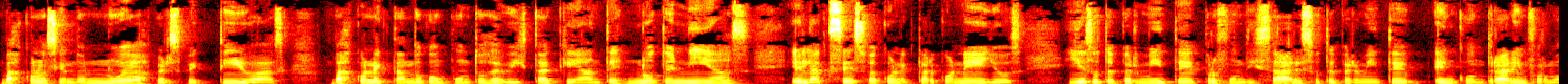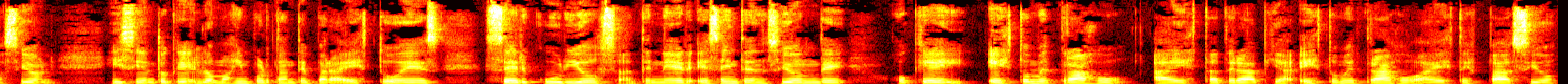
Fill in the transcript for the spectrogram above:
vas conociendo nuevas perspectivas, vas conectando con puntos de vista que antes no tenías el acceso a conectar con ellos y eso te permite profundizar, eso te permite encontrar información. Y siento que lo más importante para esto es ser curiosa, tener esa intención de, ok, esto me trajo a esta terapia, esto me trajo a este espacio,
